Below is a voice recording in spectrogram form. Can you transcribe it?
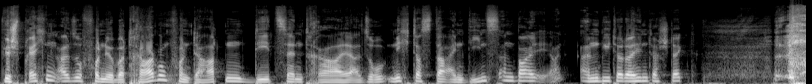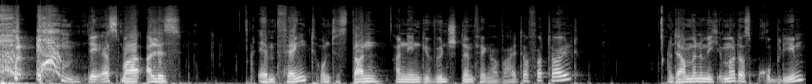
Wir sprechen also von der Übertragung von Daten dezentral. Also nicht, dass da ein Dienstanbieter dahinter steckt, der erstmal alles empfängt und es dann an den gewünschten Empfänger weiterverteilt. Da haben wir nämlich immer das Problem,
